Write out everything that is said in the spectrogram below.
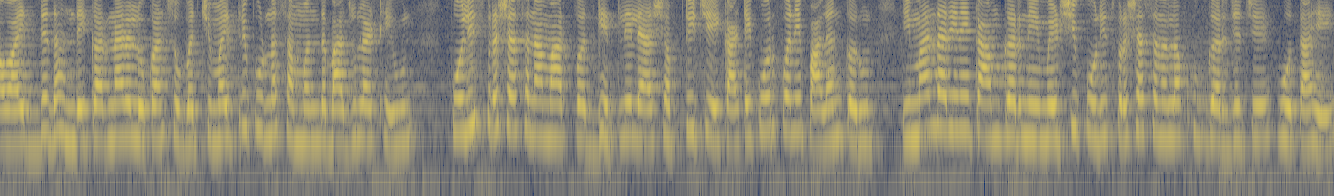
अवैध धंदे करणाऱ्या लोकांसोबतचे मैत्रीपूर्ण संबंध बाजूला ठेवून पोलीस प्रशासनामार्फत घेतलेल्या शक्तीचे काटेकोरपणे पालन करून इमानदारीने काम करणे मेडशी पोलीस प्रशासनाला खूप गरजेचे होत आहे.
